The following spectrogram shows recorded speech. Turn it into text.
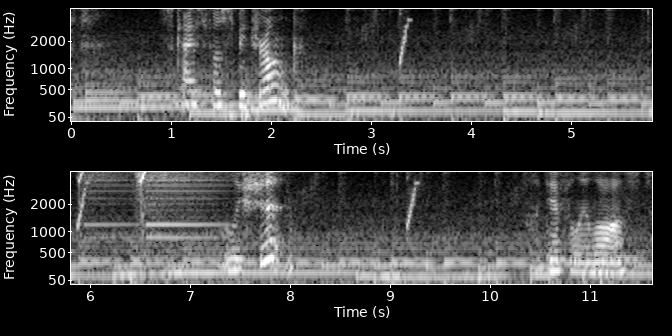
This guy's supposed to be drunk. Holy shit. I definitely lost.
